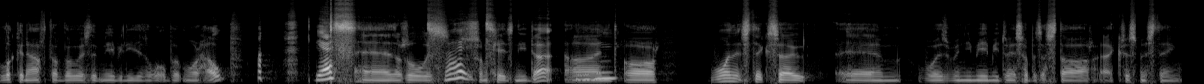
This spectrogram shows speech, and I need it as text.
looking after those that maybe needed a little bit more help, yes. uh, there's always right. some kids need that, and or one that sticks out um, was when you made me dress up as a star at a Christmas thing.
